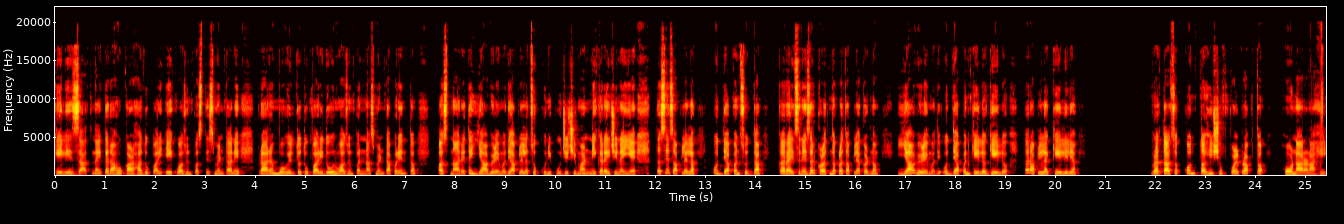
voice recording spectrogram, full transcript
केले जात नाही. तर राहू काळ हा दुपारी एक वाजून पस्तीस मिनिटाने प्रारंभ होईल. तर दुपारी दोन वाजून पन्नास मिनिटापर्यंत असणार आहे. तर या वेळेमध्ये आपल्याला चुकूनी पूजेची मांडणी करायची नाही आहे तसेच आपल्याला उद्यापनसुद्धा करायचं नाही. जर कळत नकळत आपल्याकडनं या वेळेमध्ये उद्यापन केलं गेलं तर आपल्याला केलेल्या व्रताचं कोणतंही शुभ फळ प्राप्त होणार नाही.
